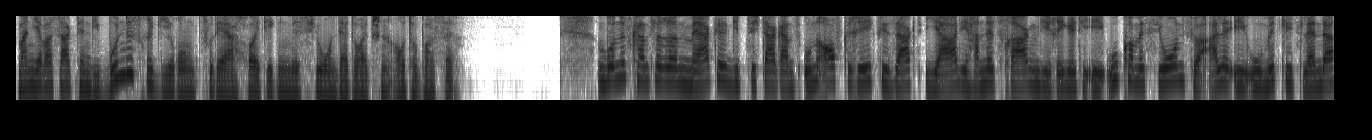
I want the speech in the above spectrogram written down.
Manja, was sagt denn die Bundesregierung zu der heutigen Mission der deutschen Autobosse? Bundeskanzlerin Merkel gibt sich da ganz unaufgeregt. Sie sagt, ja, die Handelsfragen, die regelt die EU-Kommission für alle EU-Mitgliedsländer.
